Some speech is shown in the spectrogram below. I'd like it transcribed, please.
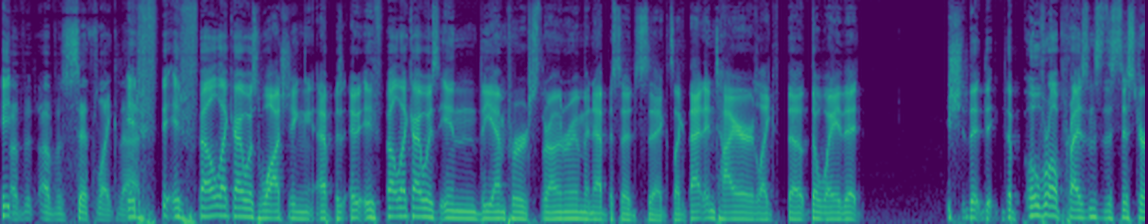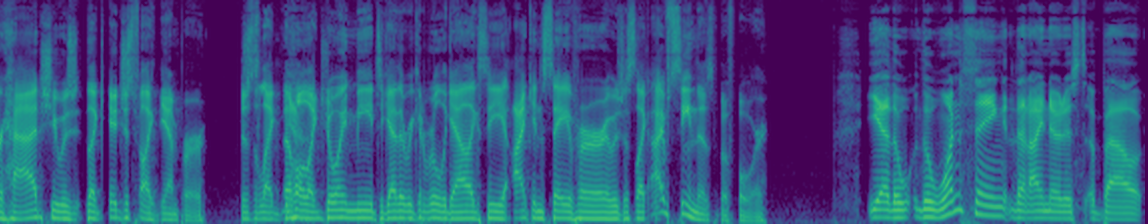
It- of, of a Sith like that. it it felt like I was watching epi- it felt like I was in the Emperor's throne room in episode 6 like that entire like the the way that she, the, the the overall presence the sister had she was like it just felt like the emperor just like the Yeah. whole like join me together we can rule the galaxy I can save her it was just like I've seen this before Yeah, the the one thing that I noticed about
